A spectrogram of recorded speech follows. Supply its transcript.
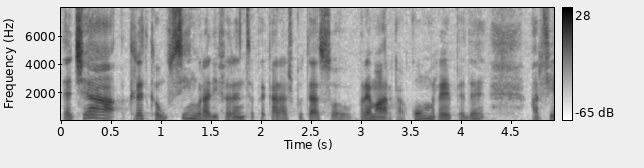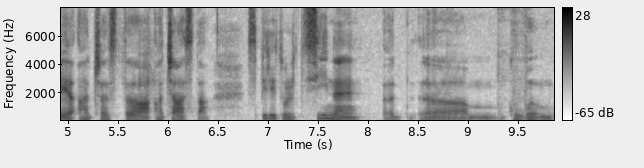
De aceea, cred că singura diferență pe care aș putea să o remarc acum, repede, ar fi această, aceasta. Spiritul ține uh, cuvânt,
